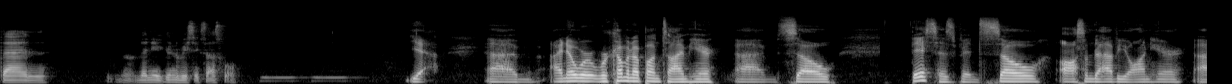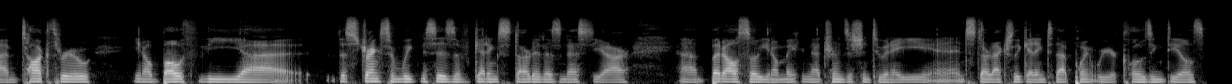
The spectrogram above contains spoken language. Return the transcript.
then then you're going to be successful. Yeah. Um, i know we're, we're coming up on time here. Um, so this has been so awesome to have you on here. Um, talk through you know both the uh, the strengths and weaknesses of getting started as an SDR, uh, but also you know making that transition to an AE and start actually getting to that point where you're closing deals.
